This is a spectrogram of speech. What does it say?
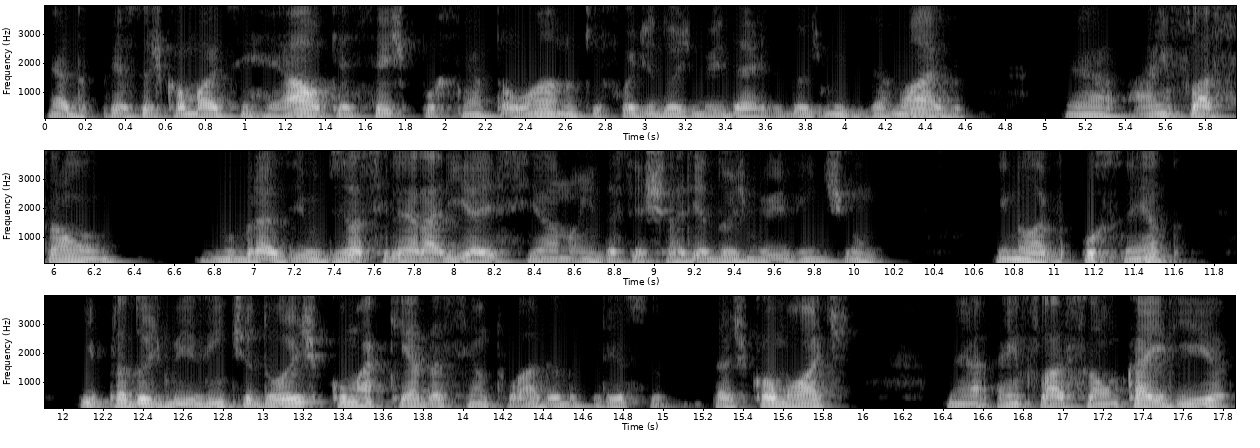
né, do preço das commodities em real, que é 6% ao ano, que foi de 2010 a 2019, né, a inflação no Brasil desaceleraria esse ano ainda, fecharia 2021 em 9%, e para 2022, com uma queda acentuada no preço das commodities, né, a inflação cairia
